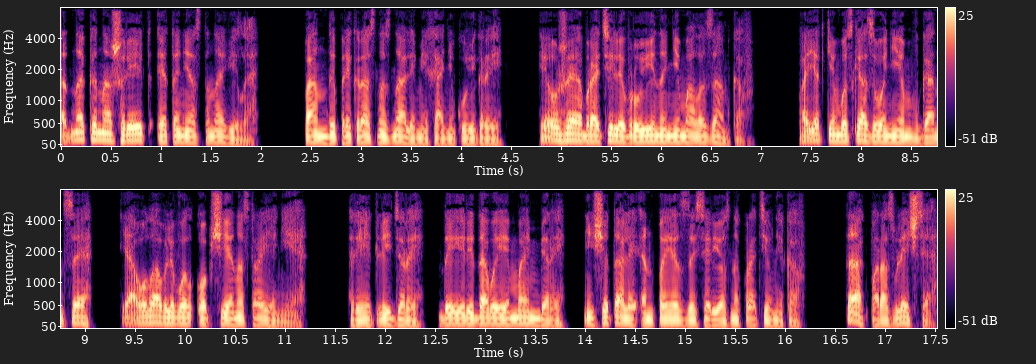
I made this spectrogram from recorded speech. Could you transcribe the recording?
Однако наш рейд это не остановило. Панды прекрасно знали механику игры и уже обратили в руины немало замков. По едким высказываниям в гонце я улавливал общее настроение. Рейд-лидеры, да и рядовые мемберы не считали НПС за серьезных противников. Так, поразвлечься.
